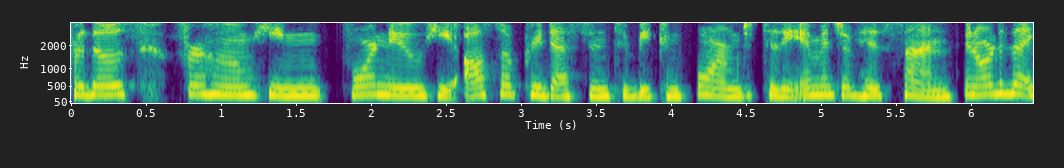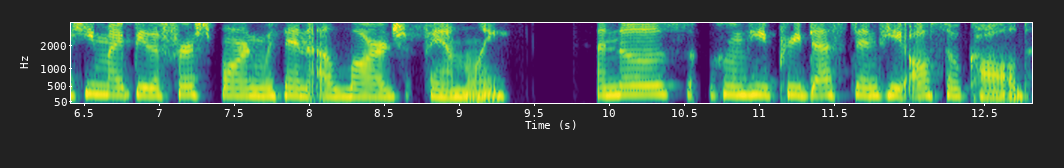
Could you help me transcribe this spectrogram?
For those for whom he foreknew, he also predestined to be conformed to the image of his Son, in order that he might be the firstborn within a large family. And those whom he predestined, he also called.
